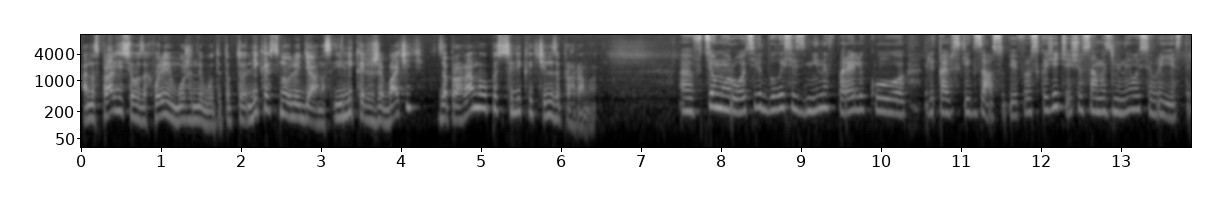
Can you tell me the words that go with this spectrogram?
а насправді цього захворювання може не бути. Тобто лікар встановлює діагноз, і лікар вже бачить за програмою виписується ліки чи не за програмою. Е, В цьому році відбулися зміни в переліку лікарських засобів. Розкажіть, що саме змінилося в реєстрі?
